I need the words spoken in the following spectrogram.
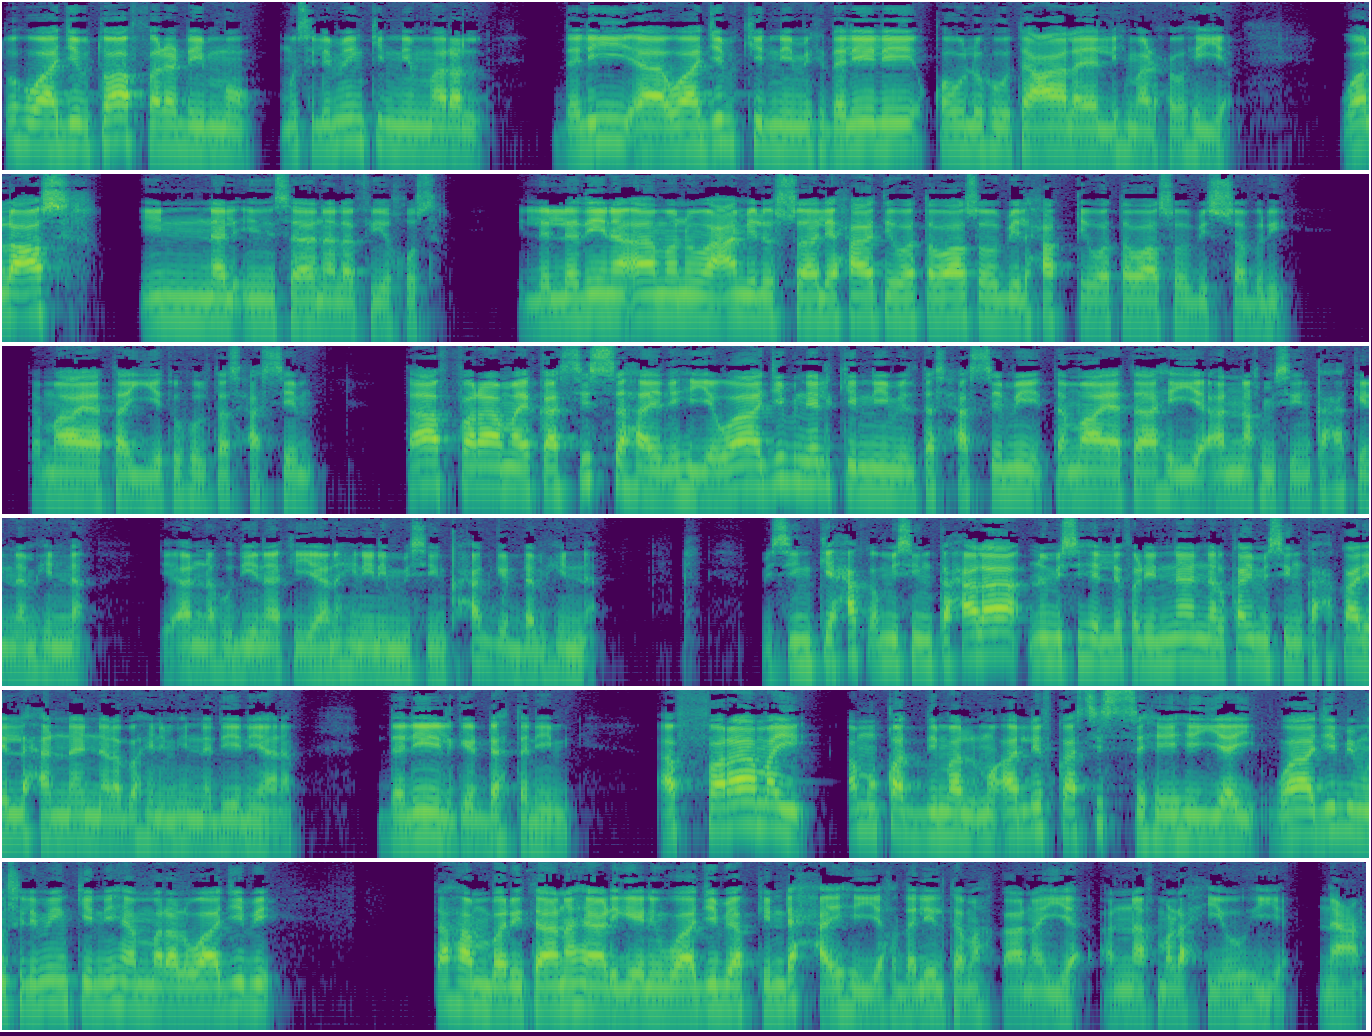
تو واجب تو أفر ديمو مسلمين كني مرل دليل آه واجب كني مك دليلي قوله تعالى يليه مرحوهية والعصر إن الإنسان لفي خسر. إلا الذين آمنوا وعملوا الصالحات وتواصوا بالحق وتواصوا بالصبر. تما يتيته التسحسم تأفرا يكاسس هايني هي واجب نلكني ملتس حسمي تمايتا هي أنك مسين كحكنا مهنا لأنه دينك يا نهنين مسين كحق دمهن مسين كحق مسين كحلا نمسيه اللي فرنا إن الكاي مسين كحقال اللي حنا إن لبهن مهن ديني أنا دليل قده تنيمي أفرامي أمقدم المؤلف كاسس هي هي واجب مسلمين كنها مر الواجب. تهم بريتانا هارجين واجب يكين دحي هي. دليل تمه كان هي أنك مرحيو هي. نعم.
